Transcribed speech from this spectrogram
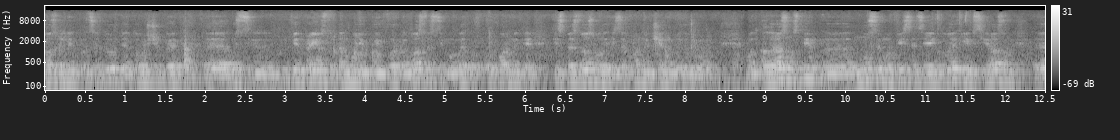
дозвільних процедур для того, щоб е, ус- підприємства там будь-якої форми власності могли оформити ті спецдозволи і законним чином видобувати. От, але разом з тим е, мусимо після цієї колегії всі разом е,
